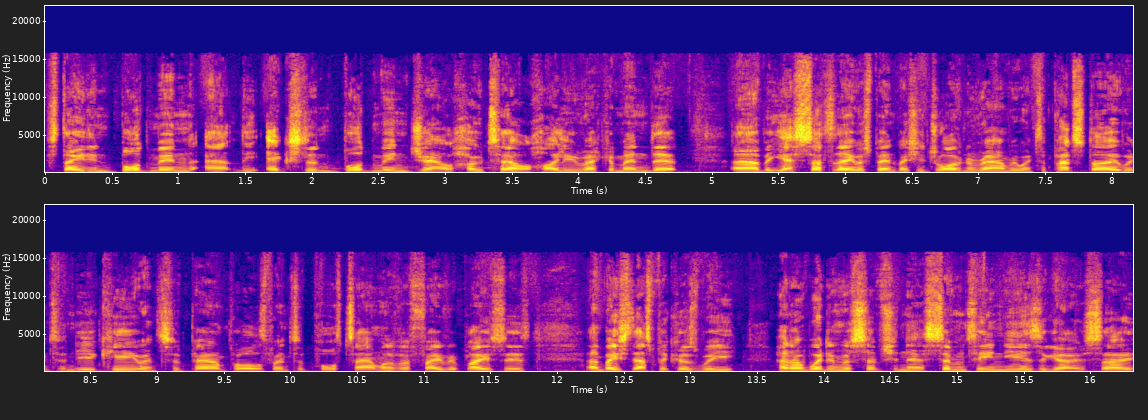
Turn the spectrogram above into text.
stayed in Bodmin at the excellent Bodmin Jail Hotel. Highly recommend it. Uh, but yes, Saturday we spent basically driving around. We went to Padstow, went to Newquay, went to Perranporth, went to Porthtowan, one of our favourite places. And basically that's because we had our wedding reception there 17 years ago. So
